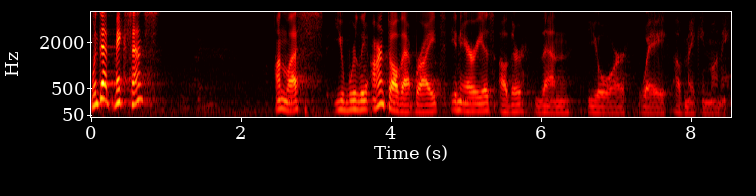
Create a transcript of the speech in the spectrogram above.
Wouldn't that make sense? Unless you really aren't all that bright in areas other than your way of making money.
